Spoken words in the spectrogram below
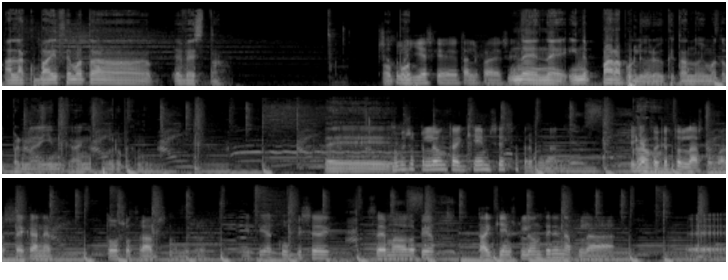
Αλλά κουμπάει θέματα ευαίσθητα. Ψυχολογίες και τα λοιπά έτσι. Ναι, ναι, είναι πάρα πολύ ωραίο και τα νοήματα που περνάει γενικά. Είναι φοβερό παιχνίδι. Ε, Νομίζω πλέον τα games έτσι θα πρέπει να είναι. Και γι' Μπράβο. αυτό και το Last of Us έκανε τόσο θράψη νομίζω. Γιατί ακούμπησε θέματα τα οποία τα games πλέον δεν είναι απλά ε,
